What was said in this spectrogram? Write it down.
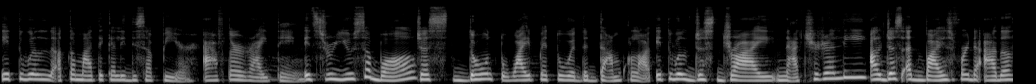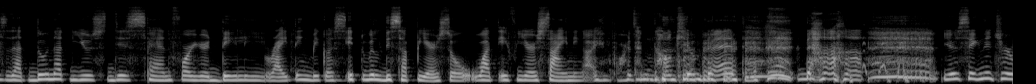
it will automatically disappear after writing. It's reusable. Just don't wipe it with the damp cloth. It will just dry naturally. I'll just advise for the adults that do not use this pen for your daily writing because it will disappear. So what if you're signing an important document? the, your signature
